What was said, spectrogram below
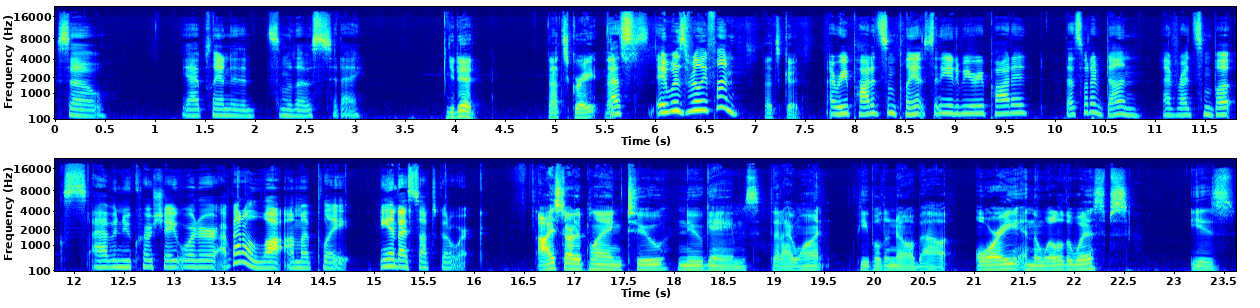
so yeah, I planted some of those today. You did. That's great. That's That's it was really fun. that's good. I repotted some plants that needed to be repotted. That's what I've done. I've read some books. I have a new crochet order. I've got a lot on my plate, and I still have to go to work. I started playing two new games that I want people to know about. Ori and the Will of the Wisps is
